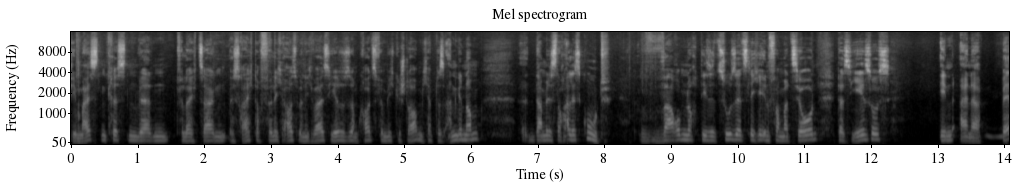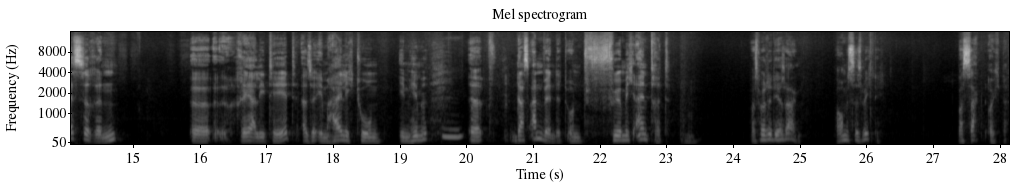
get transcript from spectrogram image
die meisten Christen werden vielleicht sagen, es reicht doch völlig aus, wenn ich weiß, Jesus ist am Kreuz für mich gestorben, ich habe das angenommen, äh, damit ist doch alles gut. Warum noch diese zusätzliche Information, dass Jesus in einer besseren äh, Realität, also im Heiligtum im Himmel, mhm. äh, das anwendet und für mich eintritt? Was würdet ihr sagen? Warum ist das wichtig? Was sagt euch das?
